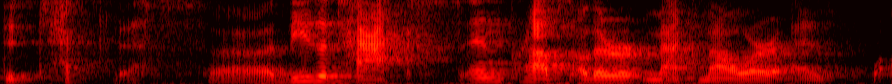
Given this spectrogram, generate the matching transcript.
detect this, uh, these attacks and perhaps other Mac malware as well.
